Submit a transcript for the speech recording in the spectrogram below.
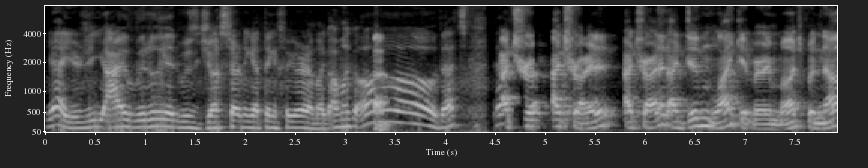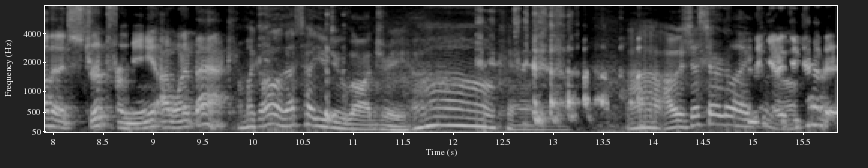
Yeah, you're. I literally was just starting to get things figured out. I'm like, I'm like, uh, oh, that's. that's I tried. I tried it. I tried it. I didn't like it very much, but now that it's stripped from me, I want it back. I'm like, oh, that's how you do laundry. Oh, okay. Uh, I was just starting to like, you know, together,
